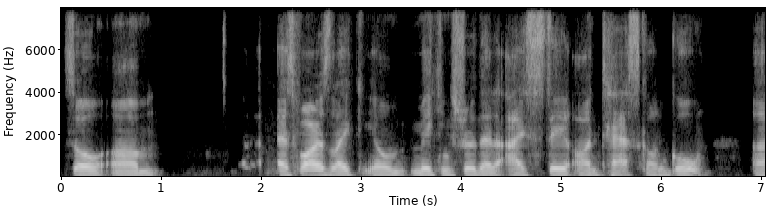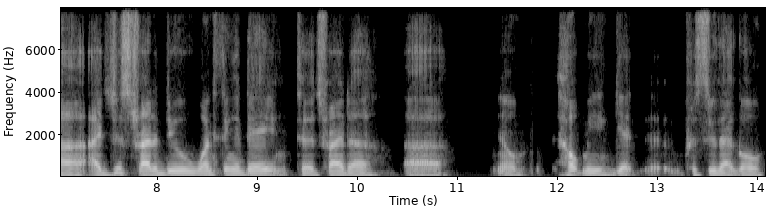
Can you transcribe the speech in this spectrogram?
So um, as far as like you know making sure that i stay on task on goal uh, i just try to do one thing a day to try to uh, you know help me get uh, pursue that goal.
